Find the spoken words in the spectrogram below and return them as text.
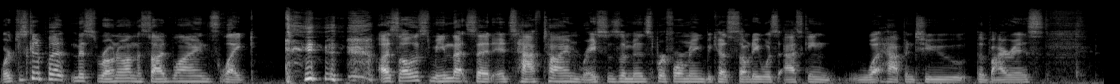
we're just to put Miss Rona on the sidelines like I saw this meme that said it's halftime racism is performing because somebody was asking what happened to the virus.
